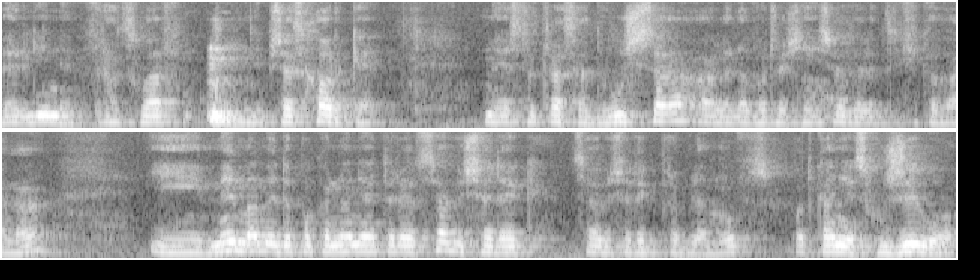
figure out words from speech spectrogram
Berlin-Wrocław przez Chorkę. No jest to trasa dłuższa, ale nowocześniejsza, zelektryfikowana i my mamy do pokonania teraz cały szereg, cały szereg problemów. Spotkanie służyło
